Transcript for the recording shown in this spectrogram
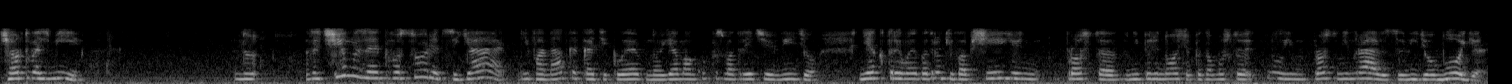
Черт возьми! Ну, зачем из-за этого ссориться? Я не фанатка Кати Клэп, но я могу посмотреть ее видео. Некоторые мои подруги вообще ее просто не переносят, потому что, ну, им просто не нравится видеоблогер.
